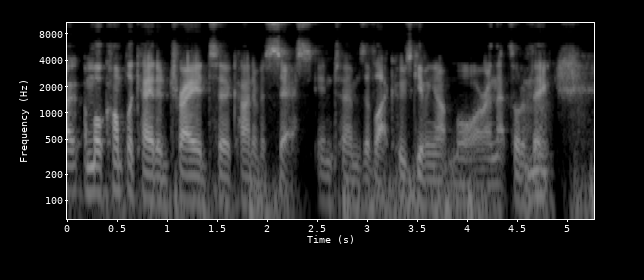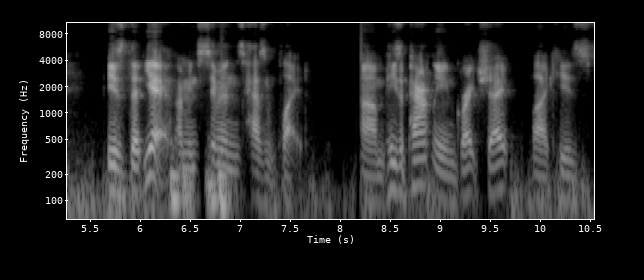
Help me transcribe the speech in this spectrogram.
a, a more complicated trade to kind of assess in terms of like who's giving up more and that sort of Mhm. thing is that yeah, I mean Simmons hasn't played. Um, he's apparently in great shape, like his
